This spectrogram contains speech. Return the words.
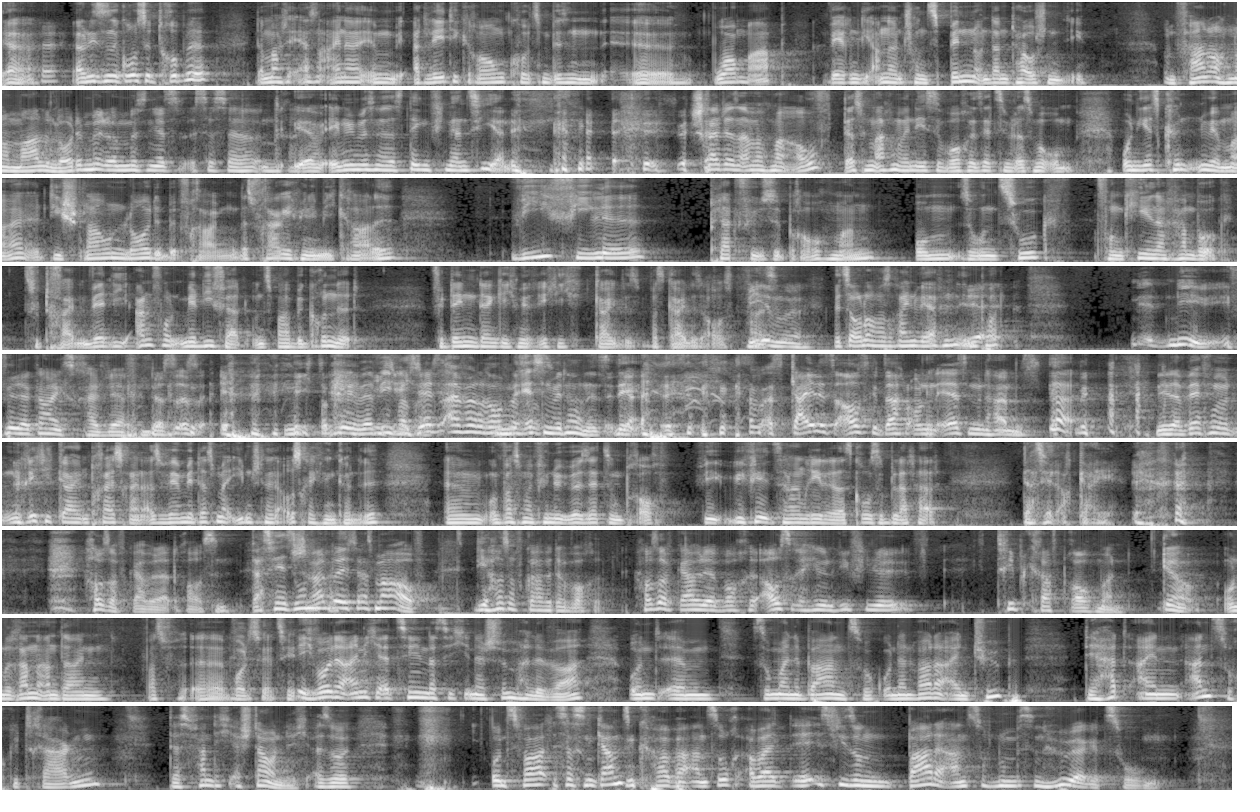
Ja. Aber die sind eine große Truppe. Da macht erst einer im Athletikraum kurz ein bisschen äh, Warm-up, während die anderen schon spinnen und dann tauschen die. Und fahren auch normale Leute mit oder müssen jetzt, ist das ja ein Ja, irgendwie müssen wir das Ding finanzieren. Schreibt das einfach mal auf. Das machen wir nächste Woche, setzen wir das mal um. Und jetzt könnten wir mal die schlauen Leute befragen. Das frage ich mich nämlich gerade. Wie viele Plattfüße braucht man, um so einen Zug von Kiel nach Hamburg zu treiben? Wer die Antwort mir liefert, und zwar begründet, für den denke ich mir richtig geiles, was Geiles aus. Wie Weißt- immer. Willst du auch noch was reinwerfen in den Ja, Pod? Nee, ich will da gar nichts reinwerfen. Das ist. ich, Okay, werf ich, ich ich setze einfach drauf. Ein Essen mit Hannes. Nee. Ja. was Geiles ausgedacht und ein Essen mit Hannes. Ja. Nee, da werfen wir einen richtig geilen Preis rein. Also wer mir das mal eben schnell ausrechnen könnte ähm, und was man für eine Übersetzung braucht, wie, wie viel Zahnräder das große Blatt hat, das wird auch geil. Hausaufgabe da draußen. Das wäre so Schreibt euch das mal auf. Die Hausaufgabe der Woche. Hausaufgabe der Woche, ausrechnen, wie viel Triebkraft braucht man. Genau. Und ran an deinen, was äh, wolltest du erzählen? Ich wollte eigentlich erzählen, dass ich in der Schwimmhalle war und ähm, so meine Bahn zog. Und dann war da ein Typ, der hat einen Anzug getragen. Das fand ich erstaunlich. Also, und zwar ist das ein Ganzkörperanzug, aber der ist wie so ein Badeanzug, nur ein bisschen höher gezogen.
